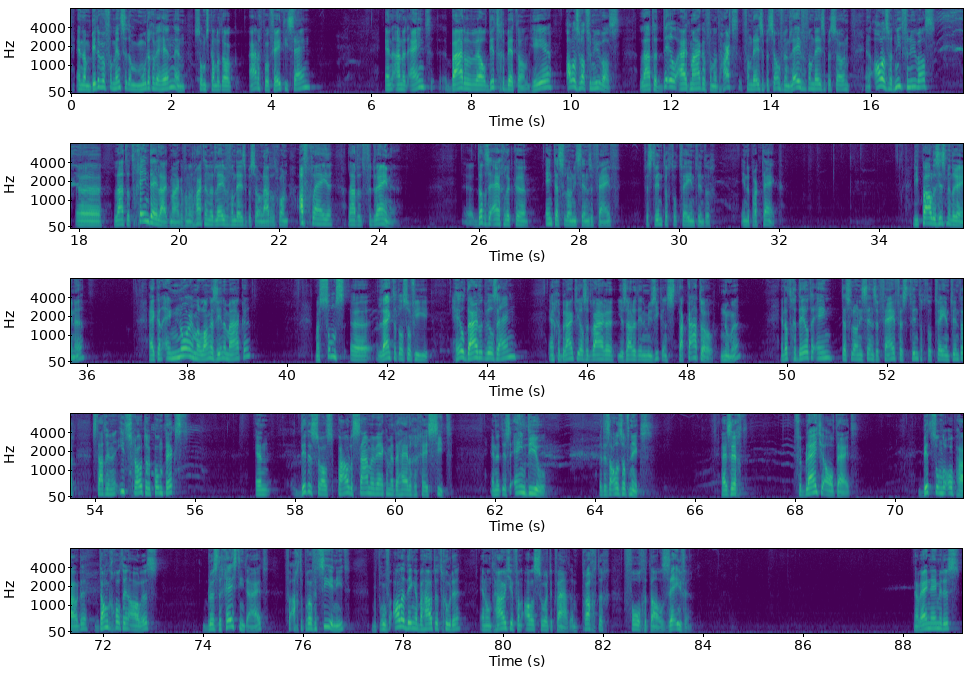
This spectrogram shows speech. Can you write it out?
En dan bidden we voor mensen, dan bemoedigen we hen. En soms kan het ook aardig profetisch zijn. En aan het eind baden we wel dit gebed dan. Heer, alles wat van u was, laat het deel uitmaken van het hart van deze persoon, van het leven van deze persoon. En alles wat niet van u was, uh, laat het geen deel uitmaken van het hart en het leven van deze persoon. Laat het gewoon afglijden, laat het verdwijnen. Uh, dat is eigenlijk uh, 1 Thessalonicense 5, vers 20 tot 22 in de praktijk. Die Paulus is met er een, hè? Hij kan enorme lange zinnen maken. Maar soms uh, lijkt het alsof hij heel duidelijk wil zijn. En gebruikt hij als het ware, je zou het in de muziek een staccato noemen. En dat gedeelte 1 Thessalonicense 5, vers 20 tot 22, staat in een iets grotere context. En dit is zoals Paulus samenwerken met de Heilige Geest ziet. En het is één deal. Het is alles of niks. Hij zegt, verblijd je altijd. Bid zonder ophouden, dank God in alles. Blus de geest niet uit, veracht de profetieën niet. Beproef alle dingen, behoud het goede en onthoud je van alle soorten kwaad. Een prachtig volgetal, zeven. Nou, wij nemen dus,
